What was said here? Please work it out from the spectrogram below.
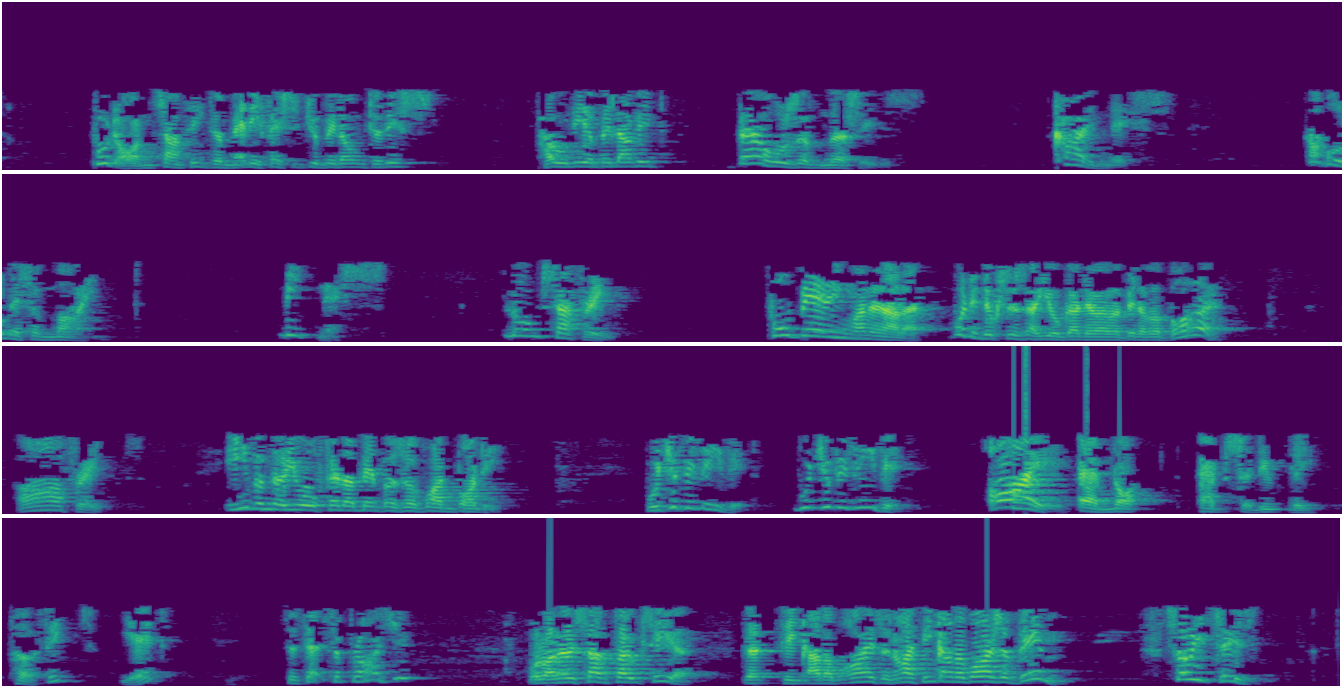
put on something to manifest that you belong to this, holy and beloved, bowels of mercies, kindness, humbleness of mind, meekness, long suffering, forbearing one another. Well, it looks as though you're going to have a bit of a bother. Ah, friends, even though you're fellow members of one body, would you believe it? Would you believe it? I am not absolutely perfect yet. Does that surprise you? Well, I know some folks here that think otherwise, and I think otherwise of them. So it says,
